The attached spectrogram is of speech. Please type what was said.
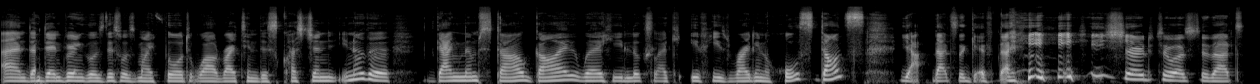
And then Vern goes, This was my thought while writing this question. You know, the Gangnam style guy where he looks like if he's riding a horse dance? Yeah, that's the gift that he showed to us to that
